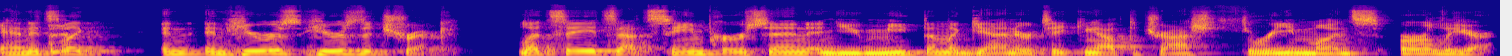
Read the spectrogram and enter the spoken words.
And it's like, and, and here's, here's the trick. Let's say it's that same person and you meet them again or taking out the trash three months earlier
